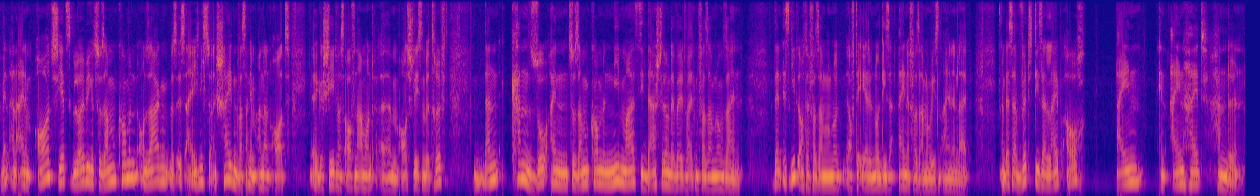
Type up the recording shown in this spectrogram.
wenn an einem Ort jetzt Gläubige zusammenkommen und sagen, das ist eigentlich nicht so entscheidend, was an dem anderen Ort äh, geschieht, was Aufnahme und ähm, Ausschließen betrifft, dann kann so ein Zusammenkommen niemals die Darstellung der weltweiten Versammlung sein. Denn es gibt auf der Versammlung nur, auf der Erde nur diese eine Versammlung, diesen einen Leib. Und deshalb wird dieser Leib auch ein, in Einheit handeln.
